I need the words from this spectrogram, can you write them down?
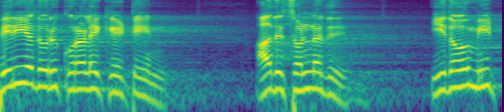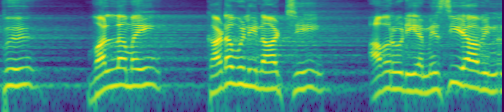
பெரியதொரு குரலை கேட்டேன். அது சொன்னது இதோ மீட்பு வல்லமை கடவுளின் ஆட்சி அவருடைய மெசியாவின்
